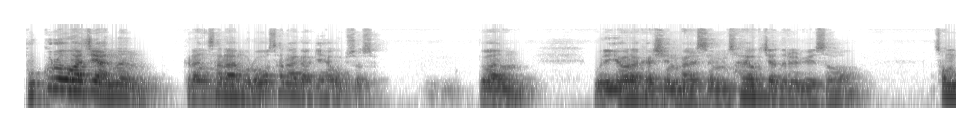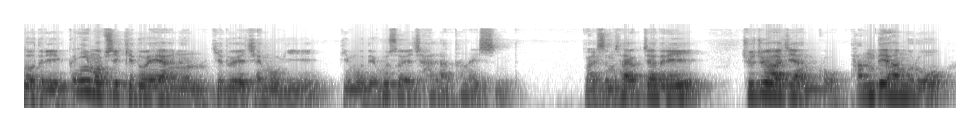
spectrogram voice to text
부끄러워하지 않는 그런 사람으로 살아가게 하옵소서. 또한 우리에게 허락하신 말씀 사역자들을 위해서 성도들이 끊임없이 기도해야 하는 기도의 제목이 디모데 후서에 잘 나타나 있습니다. 말씀 사역자들이 주저하지 않고 담대함으로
